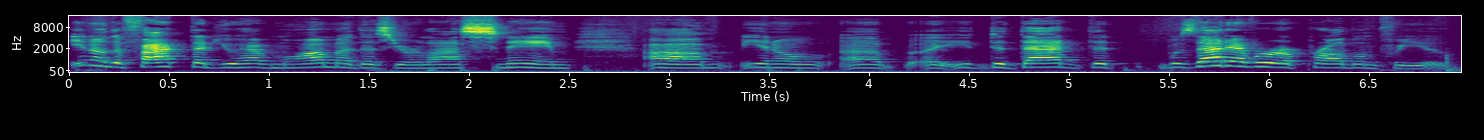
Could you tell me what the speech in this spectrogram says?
you know, the fact that you have Mohamed as your last name? you know, uh, did that, that was that ever a problem for you?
